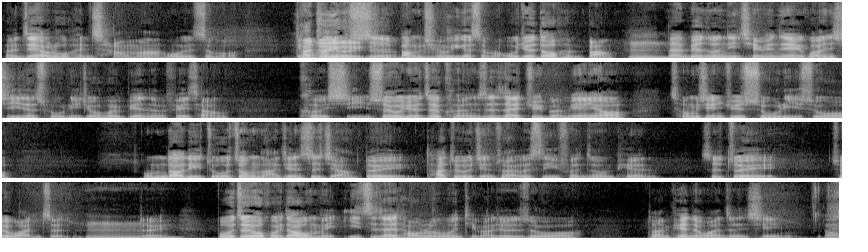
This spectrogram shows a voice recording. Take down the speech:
可能这条路很长嘛，或者什么，他就有一个棒球一个什么，我觉得都很棒。嗯，但变成说你前面那些关系的处理就会变成非常可惜，所以我觉得这可能是在剧本面要重新去梳理说。我们到底着重哪件事讲？对他最后剪出来二十一分钟的片是最最完整。嗯，对不过这又回到我们一直在讨论问题嘛，就是说短片的完整性。哦，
